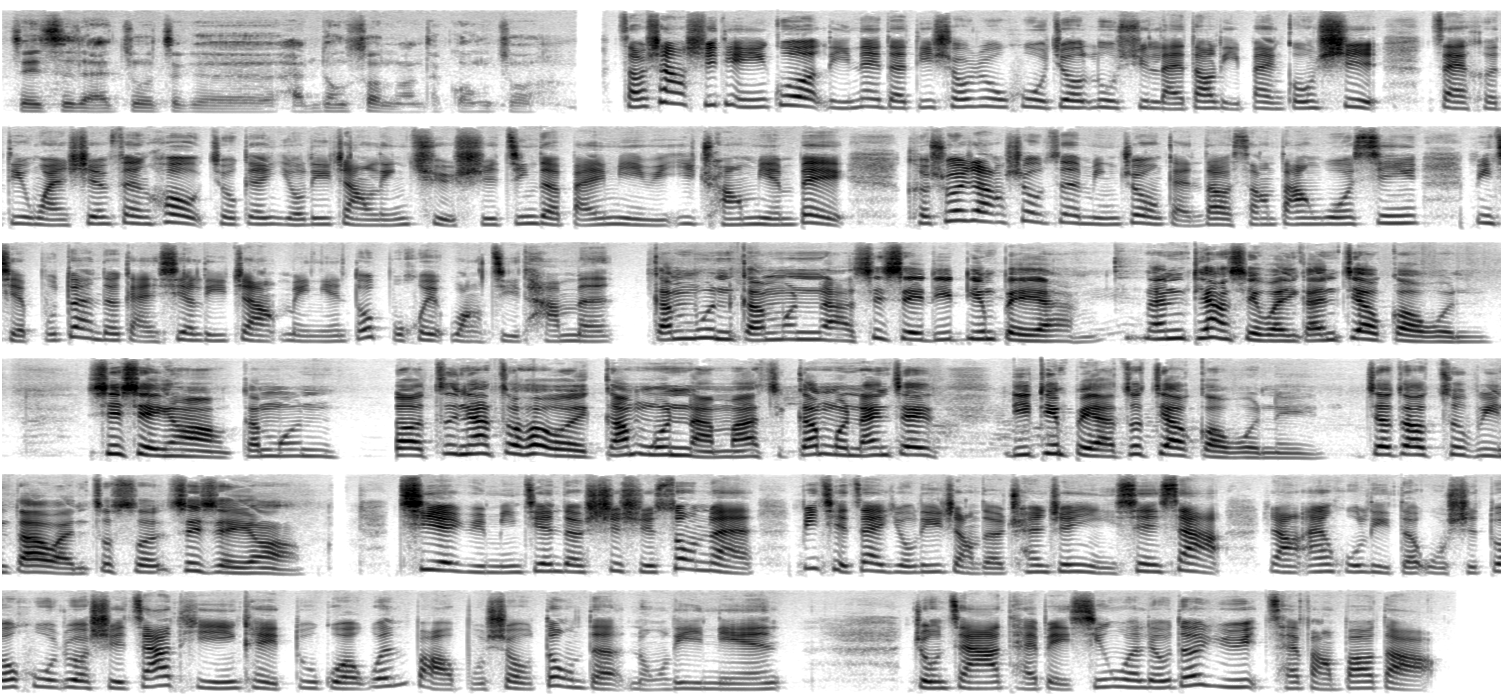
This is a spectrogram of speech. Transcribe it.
这次来做这个寒冬送暖的工作。早上十点一过，里内的低收入户就陆续来到里办公室，在核定完身份后，就跟尤里长领取十斤的白米与一床棉被，可说让受赠民众感到相当窝心，并且不断的感谢里长，每年都不会忘记他们。感恩感恩啊，谢谢李长伯啊，咱听习惯敢照顾阮，谢谢哦，感恩。哦，这样做好的感恩啊嘛，是感恩咱这李长伯啊做照顾阮的，叫做出兵打完做说谢谢哦。企业与民间的适时送暖，并且在尤里长的穿针引线下，让安湖里的五十多户弱势家庭可以度过温饱不受冻的农历年。中加台北新闻刘德瑜采访报道。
